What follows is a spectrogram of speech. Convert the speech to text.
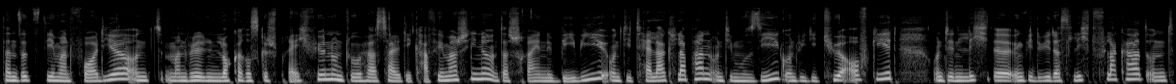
dann sitzt jemand vor dir und man will ein lockeres Gespräch führen und du hörst halt die Kaffeemaschine und das schreiende Baby und die Teller klappern und die Musik und wie die Tür aufgeht und den Licht, äh, irgendwie wie das Licht flackert und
